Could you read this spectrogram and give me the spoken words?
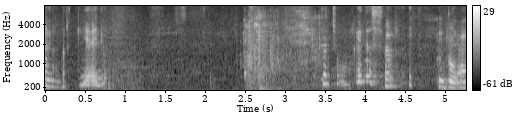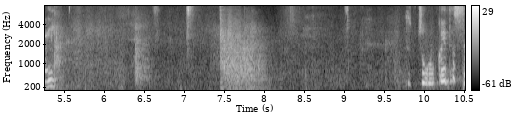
আবার কি আইলো? তো চমকাইতেছে রং তো চমকাইতেছে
